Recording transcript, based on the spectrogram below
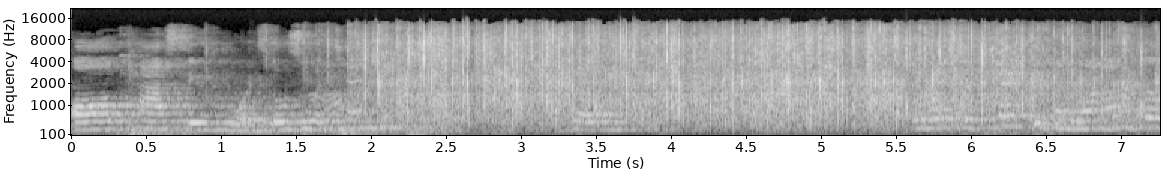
all passed their boards. Those who attended, so it was effective, and one of the,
